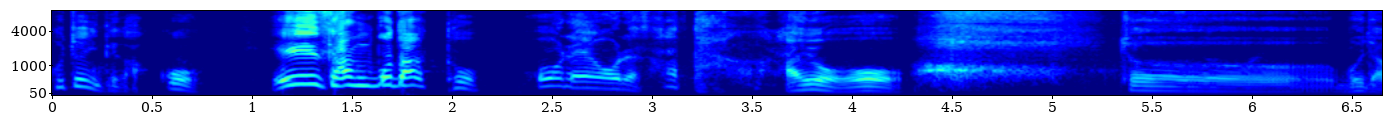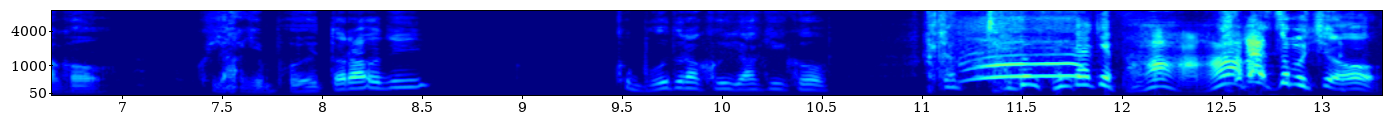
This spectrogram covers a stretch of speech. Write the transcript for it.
호전이 돼갖고 예상보다 더 오래오래 살았다 하나요 저 뭐냐 그 그 약이 뭐였더라 어디? 그 뭐더라 그 약이 그 좀, 좀 생각해 봐. 가만있어 보시오.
